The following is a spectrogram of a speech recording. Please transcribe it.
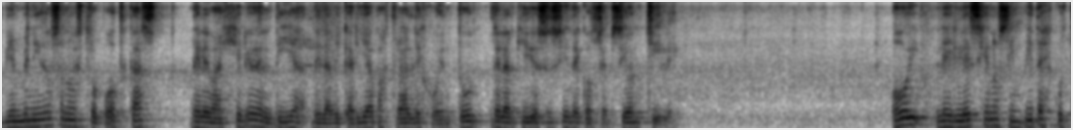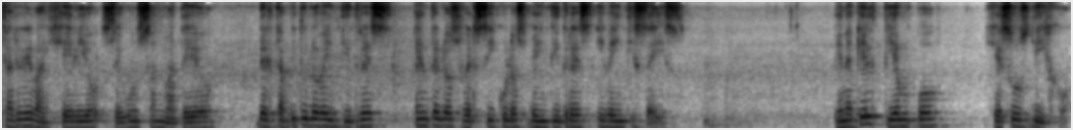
bienvenidos a nuestro podcast del Evangelio del Día de la Vicaría Pastoral de Juventud de la Arquidiócesis de Concepción, Chile. Hoy la Iglesia nos invita a escuchar el Evangelio según San Mateo del capítulo 23 entre los versículos 23 y 26. En aquel tiempo Jesús dijo,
